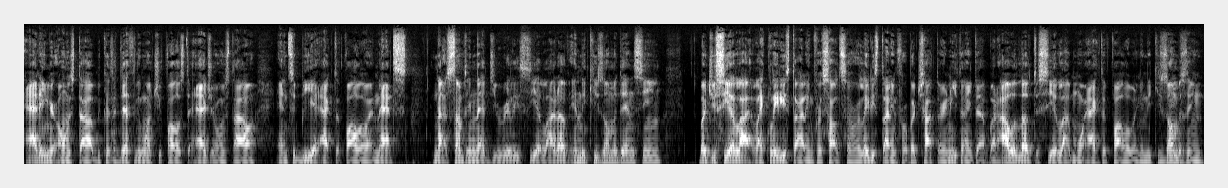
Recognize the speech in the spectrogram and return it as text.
adding your own style because I definitely want you followers to add your own style and to be an active follower. And that's not something that you really see a lot of in the Kizomba dance scene. But you see a lot like lady styling for salsa or lady styling for bachata or anything like that. But I would love to see a lot more active following in the Kizomba scene.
